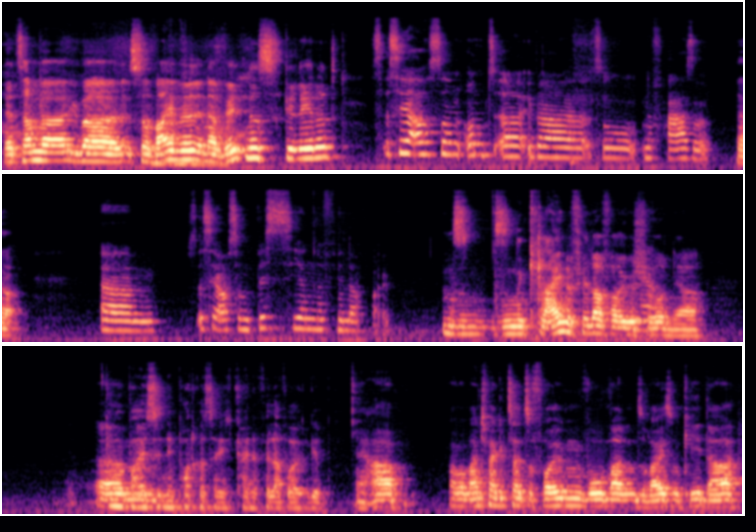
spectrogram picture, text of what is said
Jetzt haben wir über Survival in der Wildnis geredet. Es ist ja auch so ein, und äh, über so eine Phase. Ja. Ähm, es ist ja auch so ein bisschen eine Filler-Folge. So, so eine kleine Fehlerfolge Ja. schon, ja. Ähm, Wobei es in dem Podcast eigentlich keine Fillerfolgen gibt. Ja, aber manchmal gibt es halt so Folgen, wo man so weiß, okay, da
